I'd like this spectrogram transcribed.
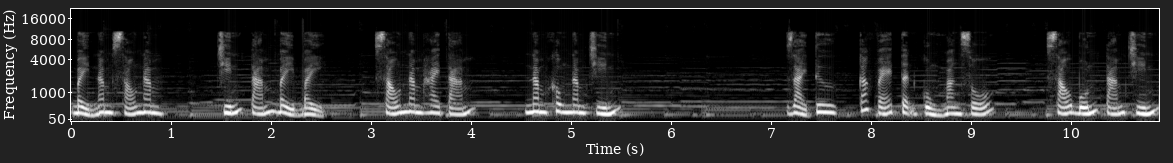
7565, 9877, 6528, 5059. Giải tư, các vé tận cùng mang số 6489,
